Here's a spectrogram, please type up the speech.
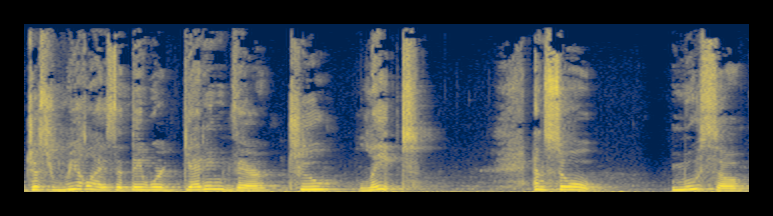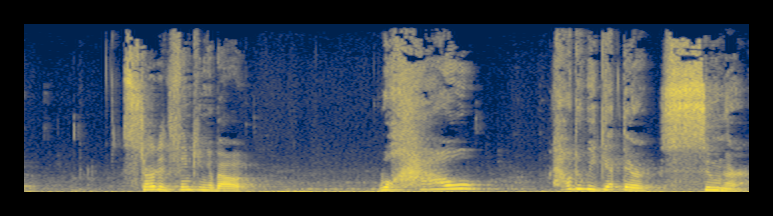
just realized that they were getting there too late. And so Muso started thinking about well, how, how do we get there sooner?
